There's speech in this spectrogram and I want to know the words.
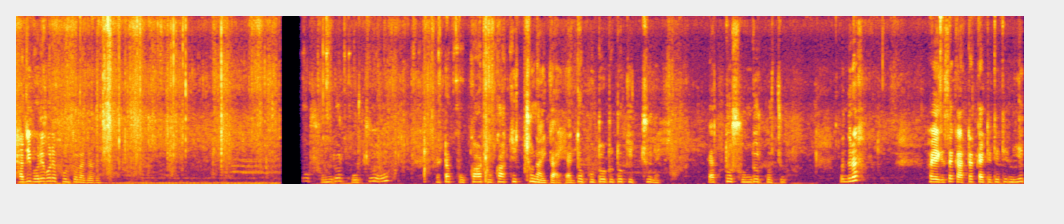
সাজি ভরে ভরে ফুল তোলা যাবে। খুব সুন্দর কচু একটা পোকা টোকা কিচ্ছু নাই গায়ে, একদম ফুটো টুটো কিচ্ছু নেই। এত সুন্দর কচু বন্ধুরা, হয়ে গেছে কাঠটার কাটে টেটে নিয়ে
